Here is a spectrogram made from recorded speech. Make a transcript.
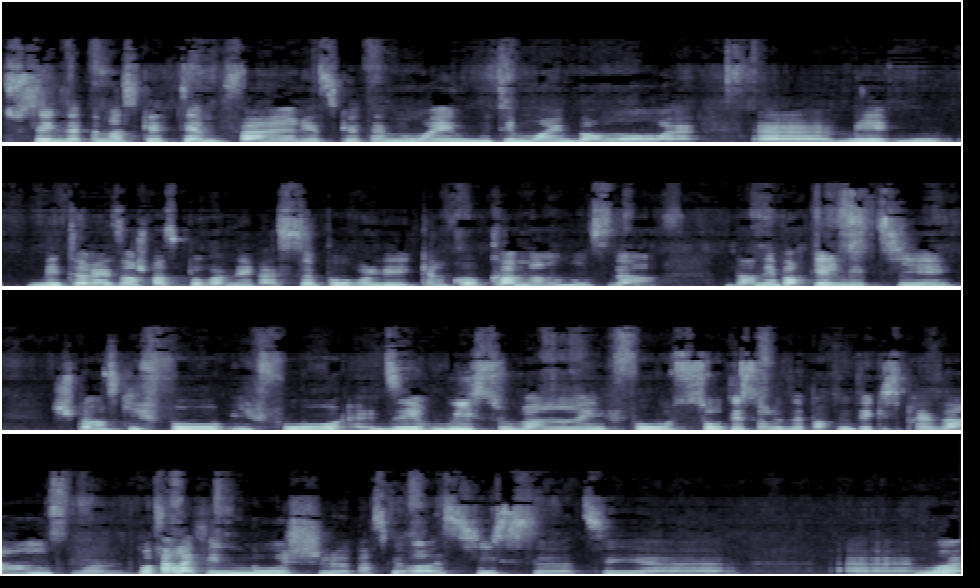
Tu sais exactement ce que tu aimes faire et ce que tu aimes moins ou tu es moins bon. Euh, euh, mais mais tu as raison, je pense, pour revenir à ça, pour les quand on commence dans dans n'importe quel métier, je pense qu'il faut il faut dire oui souvent, il faut sauter sur les opportunités qui se présentent, ouais. pas faire la fine bouche là parce que ah si ça, tu sais euh, euh, moi,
